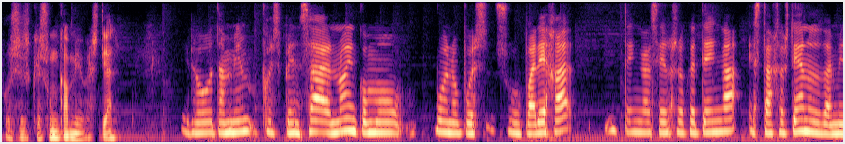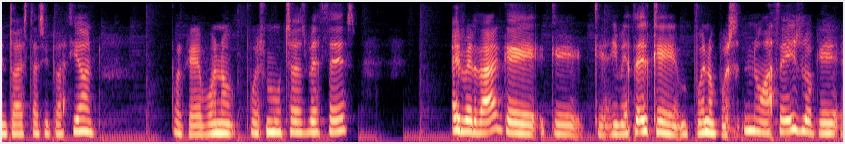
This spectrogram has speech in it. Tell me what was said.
pues es que es un cambio bestial. Y luego también, pues pensar, ¿no? En cómo, bueno, pues su pareja, tenga el sexo que tenga, está gestionando también toda esta situación. Porque, bueno, pues muchas veces es verdad que, que- que hay veces que, bueno, pues no hacéis lo que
